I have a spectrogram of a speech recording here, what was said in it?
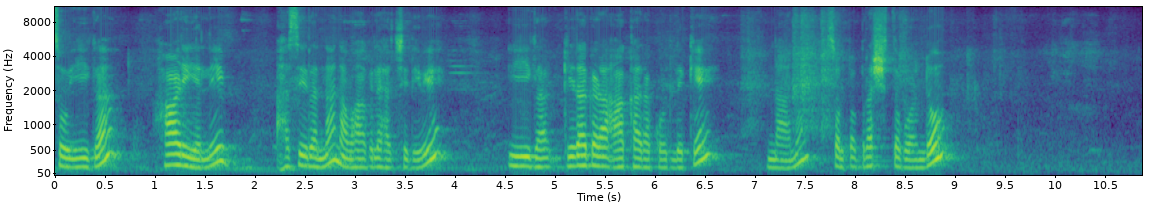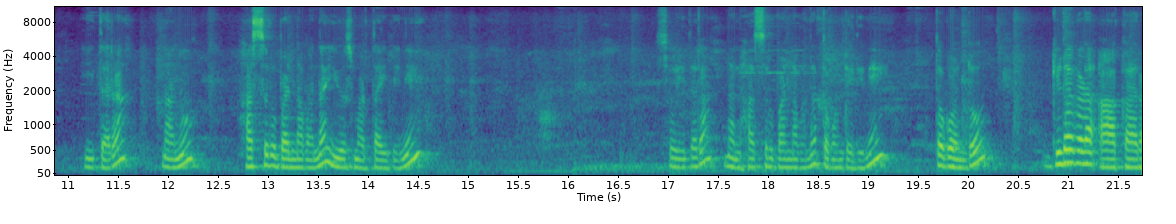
ಸೊ ಈಗ ಹಾಳೆಯಲ್ಲಿ ಹಸಿರನ್ನು ನಾವು ಆಗಲೇ ಹಚ್ಚಿದ್ದೀವಿ. ಈಗ ಗಿಡಗಳ ಆಕಾರ ಕೊಡಲಿಕ್ಕೆ ನಾನು ಸ್ವಲ್ಪ ಬ್ರಷ್ ತಗೊಂಡು ಈ ಥರ ನಾನು ಹಸಿರು ಬಣ್ಣವನ್ನು ಯೂಸ್ ಮಾಡ್ತಾ ಇದ್ದೀನಿ. ಸೊ ಈ ಥರ ನಾನು ಹಸಿರು ಬಣ್ಣವನ್ನು ತೊಗೊಂಡಿದ್ದೀನಿ. ತಗೊಂಡು ಗಿಡಗಳ ಆಕಾರ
